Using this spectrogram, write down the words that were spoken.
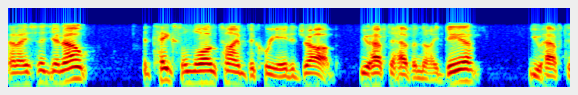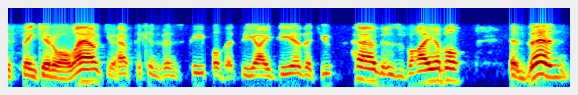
And I said, You know, it takes a long time to create a job. You have to have an idea. You have to think it all out. You have to convince people that the idea that you have is viable. And then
